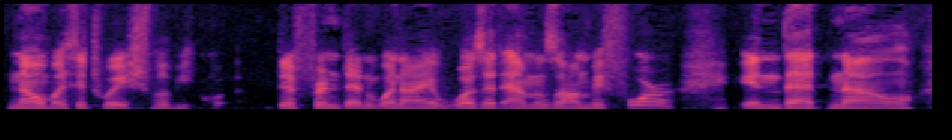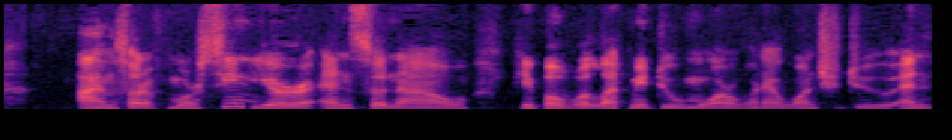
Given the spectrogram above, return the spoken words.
now my situation will be qu- different than when I was at Amazon before, in that now I'm sort of more senior, and so now people will let me do more what I want to do, and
